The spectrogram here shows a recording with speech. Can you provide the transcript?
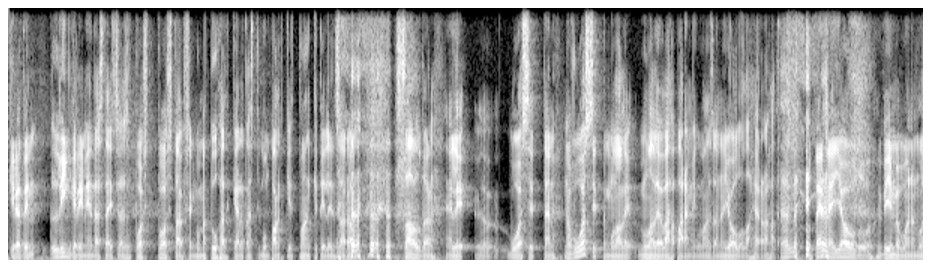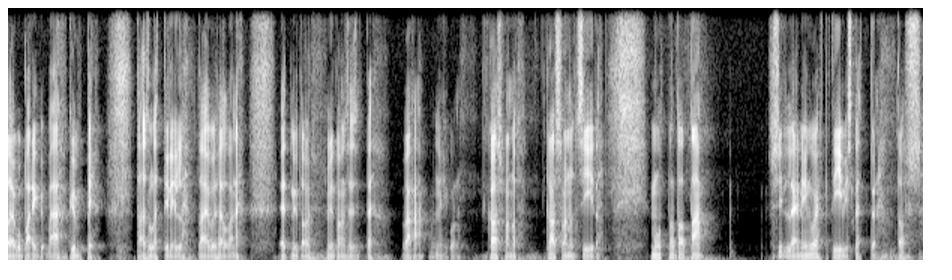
kirjoitin LinkedIniin tästä itse asiassa post- postauksen, kun mä tuhat kertaisesti mun pankki, pankkitilin sadon saldon. Eli vuosi sitten, no vuosi sitten mulla oli, mulla oli jo vähän paremmin, kun mä oon saanut joululahjarahat. Mutta ennen joulua viime vuonna mulla oli joku parikymppää, kymppi tai sulle tilillä tai joku sellainen. Että nyt on, nyt on se sitten vähän niin kuin kasvanut, kasvanut siitä. Mutta tota, silleen niin kuin ehkä tiivistettynä tossa.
